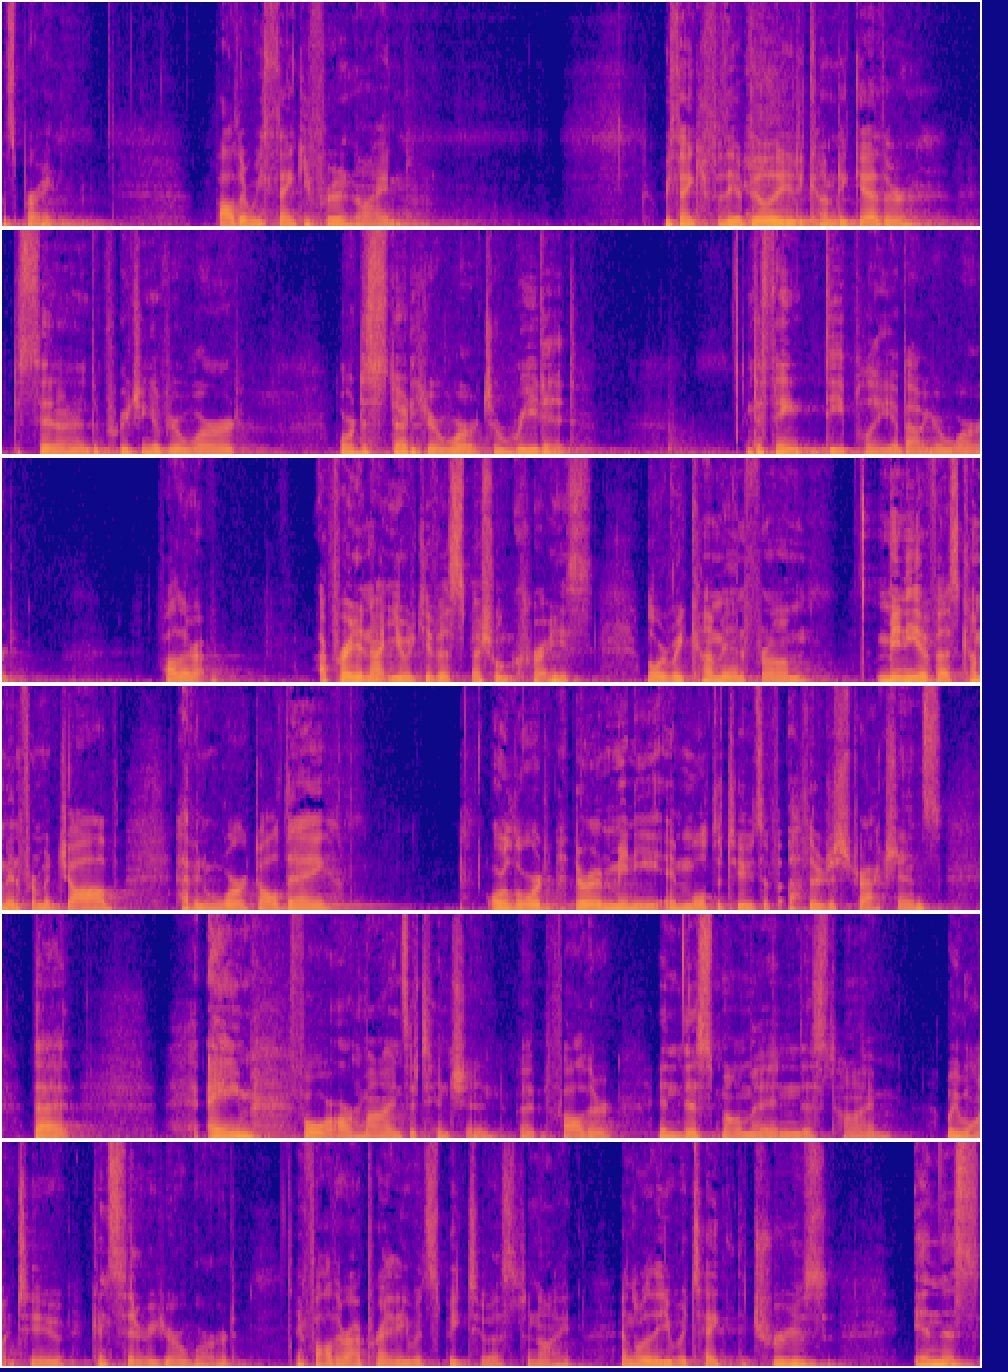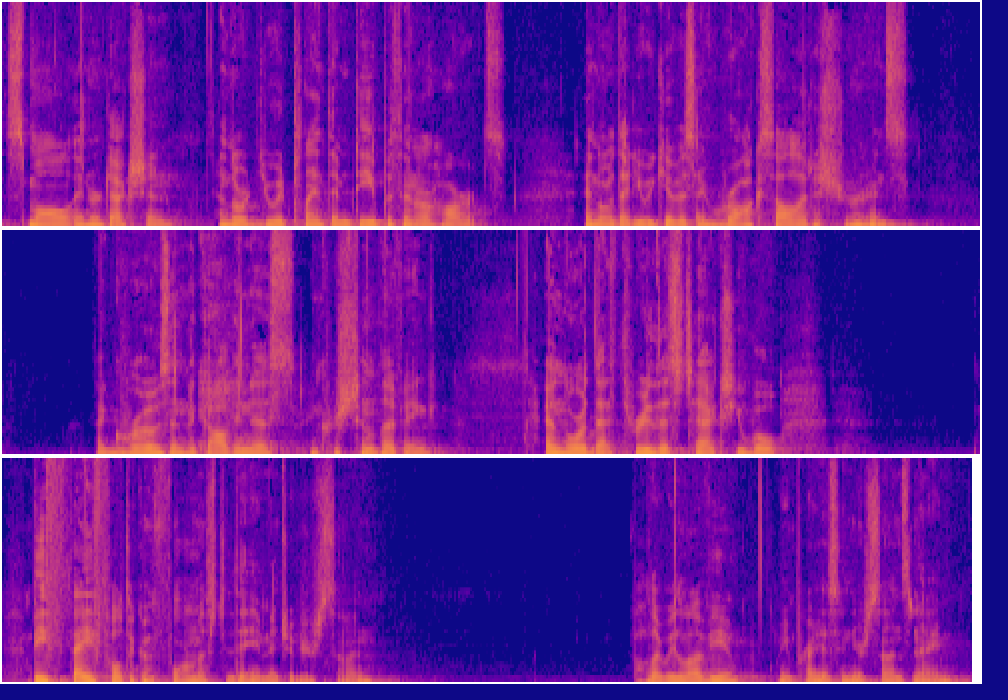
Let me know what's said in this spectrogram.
Let's pray. Father, we thank you for tonight. We thank you for the ability to come together, to sit under the preaching of your word, Lord, to study your word, to read it, and to think deeply about your word. Father, I pray tonight you would give us special grace. Lord, we come in from, many of us come in from a job, having worked all day. Or, Lord, there are many and multitudes of other distractions that aim for our mind's attention. But, Father, in this moment, in this time, we want to consider your word. And, Father, I pray that you would speak to us tonight. And, Lord, that you would take the truths in this small introduction and Lord, you would plant them deep within our hearts. And Lord, that you would give us a rock solid assurance that grows into godliness and Christian living. And Lord, that through this text you will be faithful to conform us to the image of your Son. Father, we love you. We pray this in your Son's name.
